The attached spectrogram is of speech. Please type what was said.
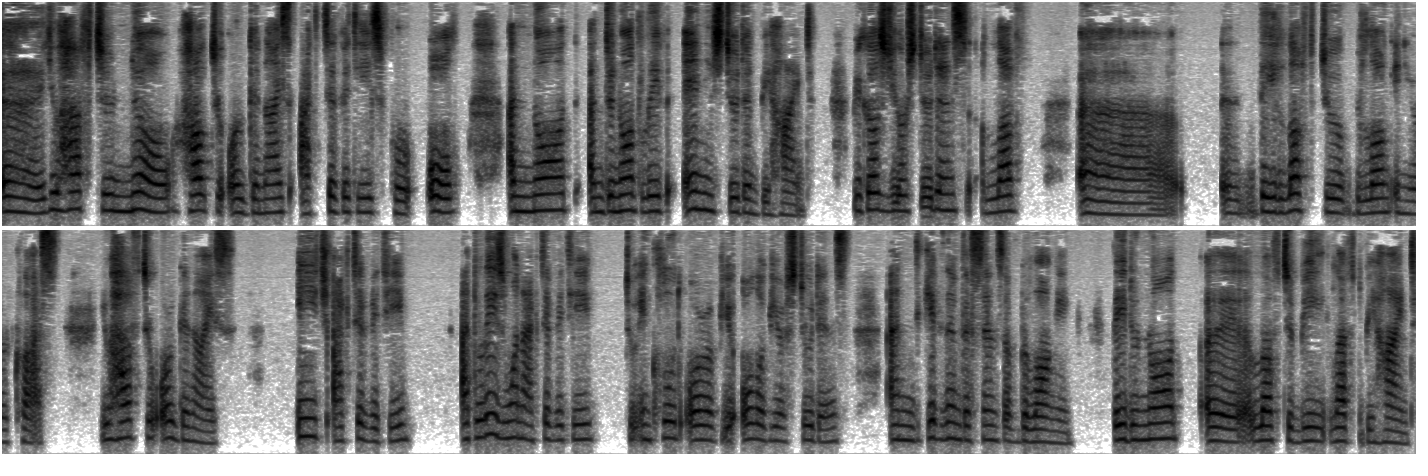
uh, you have to know how to organize activities for all and not and do not leave any student behind. Because your students love uh, uh, they love to belong in your class. You have to organize each activity at least one activity to include all of you all of your students and give them the sense of belonging. They do not uh, love to be left behind.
